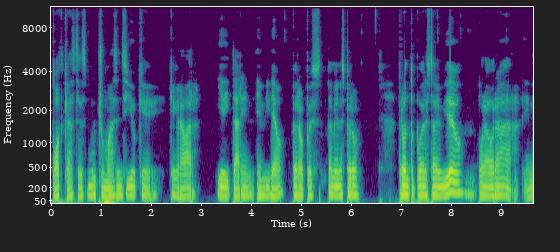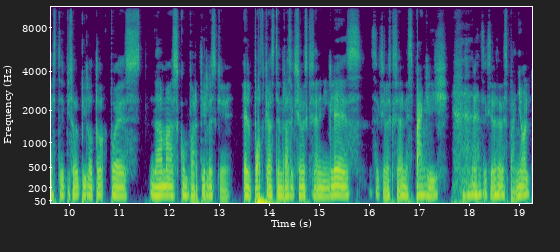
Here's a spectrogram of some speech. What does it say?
podcast, es mucho más sencillo que, grabar y editar en, en video. Pero pues también espero pronto poder estar en video. Por ahora, en este episodio piloto, pues nada más compartirles que el podcast tendrá secciones que sean en inglés, secciones que sean en spanglish, secciones en español.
